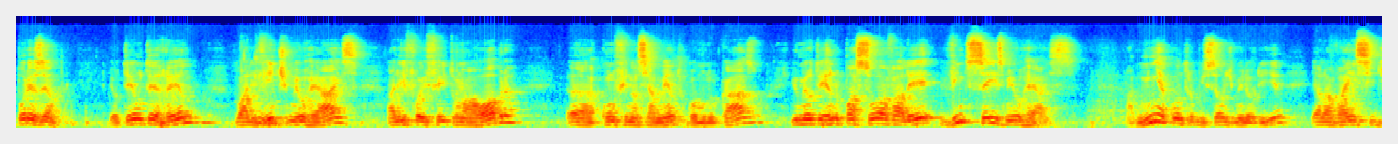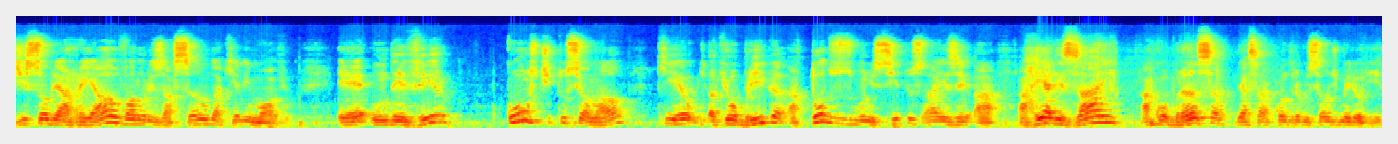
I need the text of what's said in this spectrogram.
Por exemplo, eu tenho um terreno, vale 20 mil reais, ali foi feita uma obra uh, com financiamento, como no caso, e o meu terreno passou a valer 26 mil reais. A minha contribuição de melhoria ela vai incidir sobre a real valorização daquele imóvel é um dever constitucional que, é, que obriga a todos os municípios a, a, a realizarem a cobrança dessa contribuição de melhoria.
